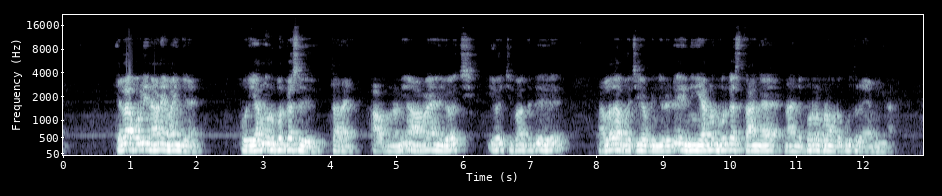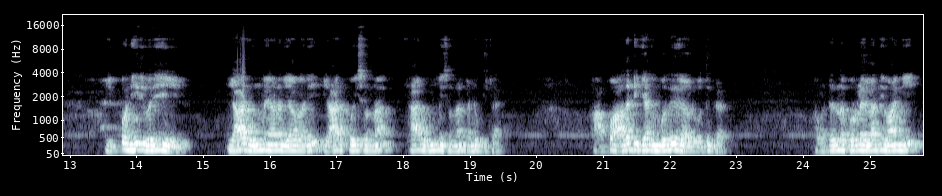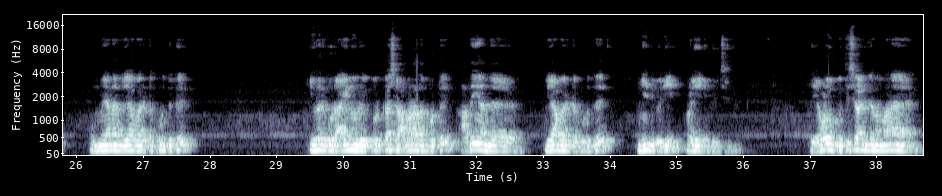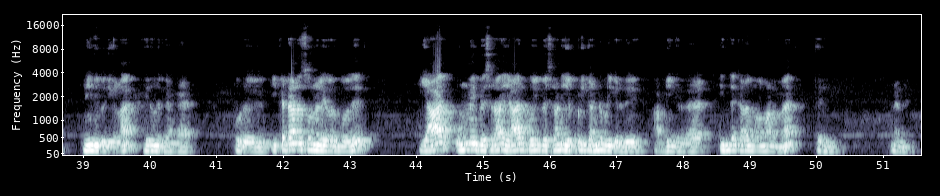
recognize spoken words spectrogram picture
எல்லா பொருளையும் நானே வாங்கிக்கிறேன். ஒரு இரநூறு பொற்காசு தரேன். அப்படின்னு அவன் யோசிச்சு யோசிச்சு பார்த்துட்டு நல்லதாக போச்சு அப்படின்னு சொல்லிட்டு நீங்கள் இரநூறு பொருட்காசு தாங்க நான் இந்த பொருளை கூட அவங்கள்ட்ட கொடுத்துறேன் அப்படிங்கிறேன். இப்போ நீதிபதி யார் உண்மையான வியாபாரி யார் பொய் சொன்னால் யார் உண்மை சொன்னான்னு கண்டுபிடிச்சிட்டார். அப்போ அதட்டி கேட்கும்போது அவர் ஒத்துக்கிட்டார். அவர்கிட்ட இருந்த பொருளை எல்லாத்தையும் வாங்கி உண்மையான வியாபாரிகிட்ட கொடுத்துட்டு இவருக்கு ஒரு ஐநூறு பொற்காசு அபராதம் போட்டு அதையும் அந்த வியாபாரிகிட்ட கொடுத்து நீதிபதி வழி அனுப்பி வச்சிருக்கார். எவ்வளவு புத்திசாலித்தனமான நீதிபதிகள்லாம் இருந்திருக்காங்க. ஒரு இக்கட்டான சூழ்நிலை வரும்போது யார் உண்மை பேசுகிறா யார் பொய் பேசுகிறான்னு எப்படி கண்டுபிடிக்கிறது அப்படிங்கிறத இந்த கதை மூலமாக நம்ம தெரிஞ்சுக்கணும். நன்றி.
